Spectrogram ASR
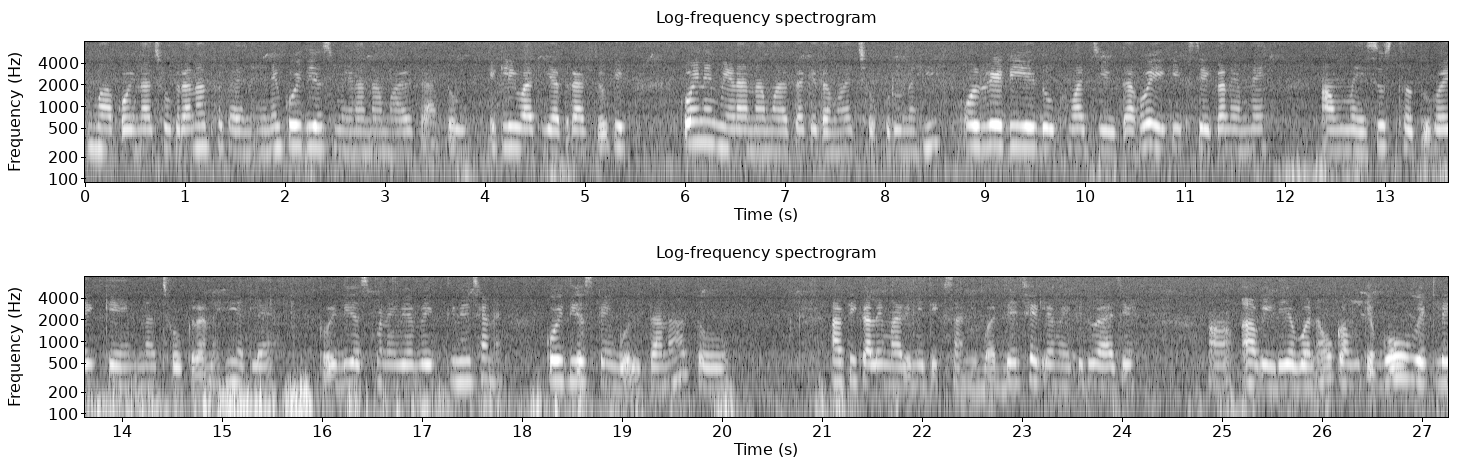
આજુબાજુમાં કોઈના છોકરા ના થતા અને એને કોઈ દિવસ મેણા ના મારતા, તો એટલી વાત યાદ રાખજો કે કોઈને મેણા ના મારતા કે તમારે છોકરું નહીં. ઓલરેડી એ દુઃખમાં જીવતા હોય, એક એક સેકન્ડ એમને આમ મહેસૂસ થતું હોય કે એમના છોકરા નહીં, એટલે કોઈ દિવસ પણ એવા વ્યક્તિને છે ને, કોઈ દિવસ કંઈ બોલતા ના. તો આવતીકાલે મારી મિતિક્ષાની બર્થડે છે, એટલે મેં કીધું આજે આ વીડિયો બનાવું કેમ કે બહુ એટલે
